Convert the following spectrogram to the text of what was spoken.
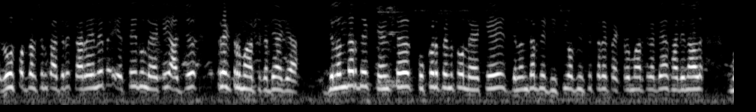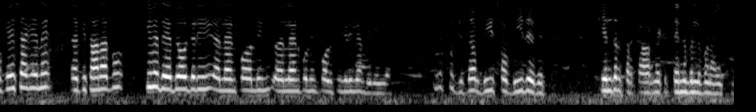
ਰੋਸ ਪ੍ਰਦਰਸ਼ਨ ਕਰ ਰਹੇ ਨੇ ਤੇ ਇਸੇ ਨੂੰ ਲੈ ਕੇ ਅੱਜ ਟਰੈਕਟਰ ਮਾਰਚ ਕੱਢਿਆ ਗਿਆ। ਜਲੰਧਰ ਦੇ ਕੈਂਟ ਕੁੱਕੜ ਪਿੰਡ ਤੋਂ ਲੈ ਕੇ ਜਲੰਧਰ ਦੇ ਡੀਸੀ ਆਫਿਸ ਤੱਕ ਟਰੈਕਟਰ ਮਾਰਚ ਕੱਢਿਆ। ਸਾਡੇ ਨਾਲ ਮੁਕੇਸ਼ ਹੈਗੇ ਨੇ ਕਿਸਾਨ ਆਗੂ। ਕਿਵੇਂ ਦੇ ਦਿਓ ਜਿਹੜੀ land pooling land pooling policy ਜਿਹੜੀ ਲਿਆਂਦੀ ਗਈ ਹੈ? ਦੇਖੋ, ਜਿੱਦਾਂ 2020 ਦੇ ਵਿੱਚ ਕੇਂਦਰ ਸਰਕਾਰ ਨੇ ਇੱਕ ਤਿੰਨ ਬਿੱਲ ਬਣਾਏ ਸੀ।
